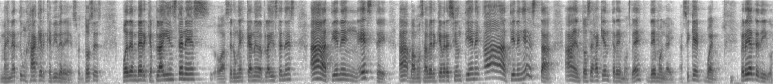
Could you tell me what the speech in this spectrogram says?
Imagínate un hacker que vive de eso. Entonces, pueden ver qué plugins tenés o hacer un escaneo de plugins tenés. Ah, tienen este. Ah, vamos a ver qué versión tienen. Ah, tienen esta. Ah, entonces aquí entremos, ¿ves? Démosle ahí. Así que, bueno, pero ya te digo,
